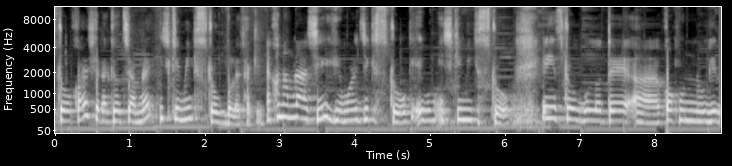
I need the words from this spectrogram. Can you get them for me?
স্ট্রোক হয়, সেটাকে হচ্ছে আমরা ইস্কেমিক স্ট্রোক বলে থাকি। এখন আমরা আসি হেমোরেজিক স্ট্রোক এবং ইস্কেমিক স্ট্রোক এই স্ট্রোকগুলোতে কখন রোগীর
